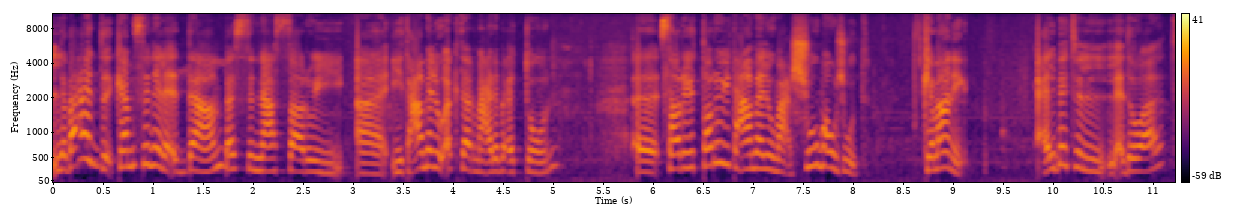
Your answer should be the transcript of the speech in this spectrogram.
لبعد كم سنة لقدام بس الناس صاروا آه، يتعاملوا أكثر مع ربع التون. آه، صاروا يضطروا يتعاملوا مع شو موجود. كمان علبة ال- الأدوات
